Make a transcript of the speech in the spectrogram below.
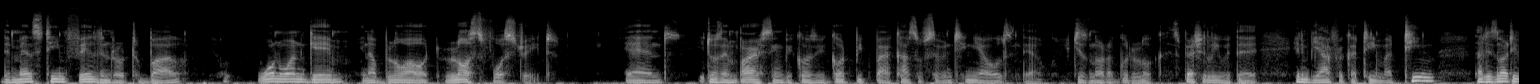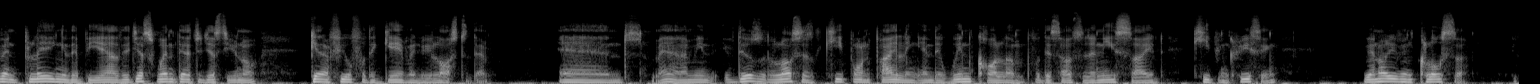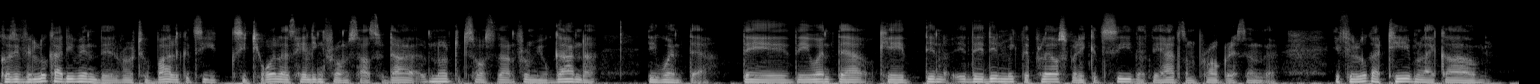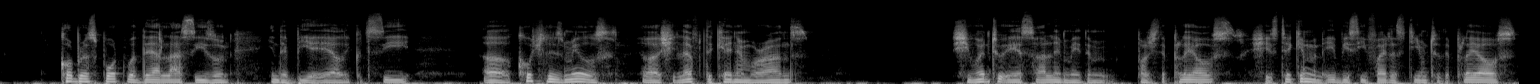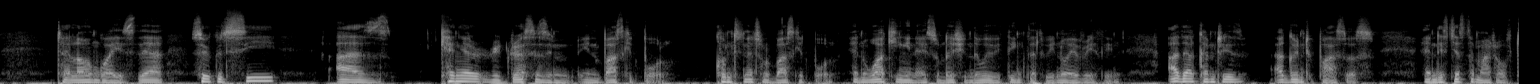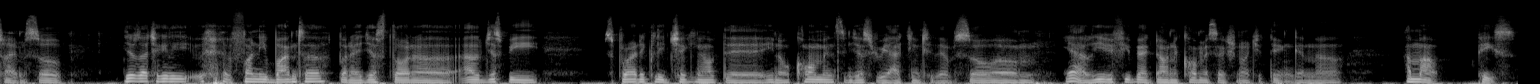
The men's team failed in Road to Bal. Won one game in a blowout, lost four straight. and it was embarrassing because we got beat by a cast of 17 year olds in there, which is not a good look, especially with the NBA Africa team, a team that is not even playing in the BL. They just went there to just you know get a feel for the game, and we lost to them. And man, I mean, if those losses keep on piling and the win column for the South Sudanese side keep increasing, we are not even closer. Because if you look at even the road to Bali, you could see City Oilers hailing from South Sudan, not South Sudan, from Uganda. They went there. They they went there. Okay, didn't they didn't make the playoffs, but you could see that they had some progress in there. If you look at team like um, Cobra Sport were there last season in the BAL, you could see uh, Coach Liz Mills. Uh, she left the Kenya Morans. She went to ASL, and made them punch the playoffs. She's taken an ABC Fighters team to the playoffs. Tailongwa is there. So you could see as Kenya regresses in, in basketball, continental basketball, and working in isolation the way we think that we know everything, other countries are going to pass us. And it's just a matter of time. So this was actually funny banter, but I just thought uh, I'll just be sporadically checking out the you know comments and just reacting to them. So um, yeah, leave your feedback down in the comment section what you think, and uh, I'm out. Peace.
